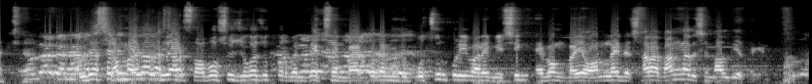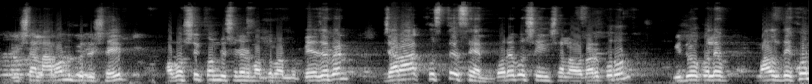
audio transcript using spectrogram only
আচ্ছা। ওইটা setting সম্মানিত করা আছে। viewers, অবশ্যই যোগাযোগ করবেন। দেখছেন ভাইয়ের দোকান কিন্তু প্রচুর পরিমাণে মেশিন এবং ভাই অনলাইনে সারা বাংলাদেশে মাল দিয়ে থাকেন। ইনশাআল্লাহ আমানুদ্দিনের সহিত অবশ্যই কন্ডিশনের মাধ্যমে আপনি পেয়ে যাবেন। যারা খুঁজতেছেন ঘরে বসে ইনশাআল্লাহ অর্ডার করুন ভিডিও কলে মাল দেখুন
